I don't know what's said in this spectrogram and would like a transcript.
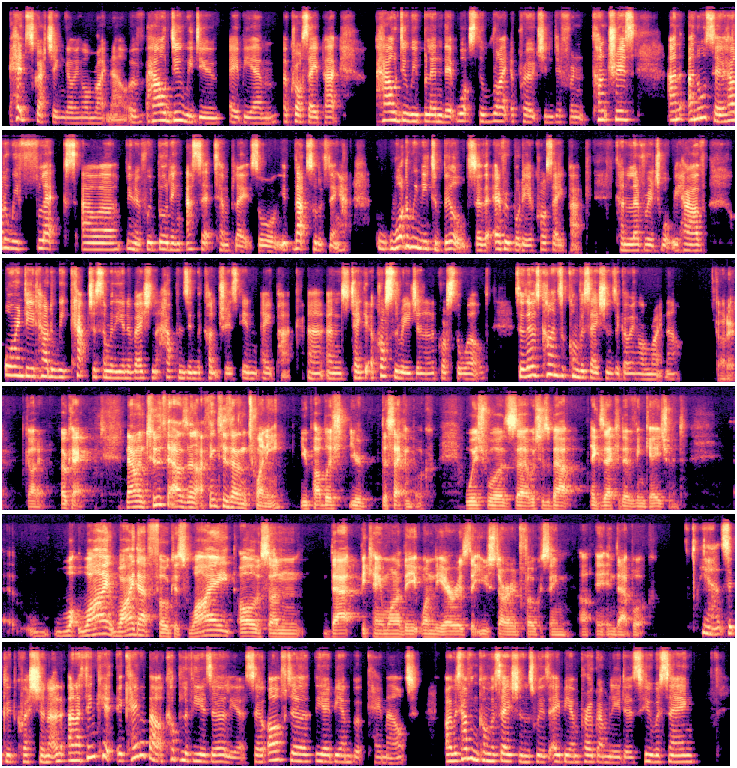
head scratching going on right now of how do we do abm across apac how do we blend it? What's the right approach in different countries and and also how do we flex our you know if we're building asset templates or that sort of thing what do we need to build so that everybody across apac can leverage what we have? Or indeed how do we capture some of the innovation that happens in the countries in apac and, uh, and take it across the region and across the world? So those kinds of conversations are going on right now. Got it. Got it. Okay. Now in 2000 i think 2020 you published your the second book which was uh, which is about executive engagement why why that focus? Why all of a sudden that became one of the one of the areas that you started focusing uh, in that book? Yeah, that's a good question. And, and I think it, it came about a couple of years earlier. So after the ABM book came out, I was having conversations with ABM program leaders who were saying,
